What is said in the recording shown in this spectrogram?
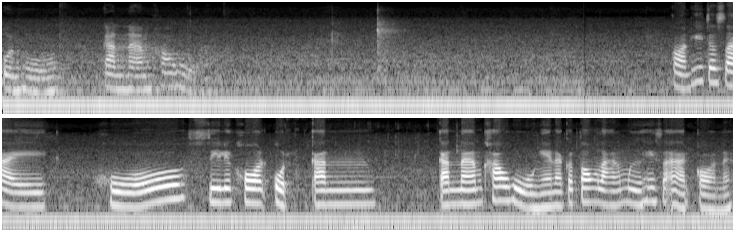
อุดหูกันน้ำเข้าหูก่อนที่จะใส่หูซิลิโคนอุดกันกันน้ำเข้าหูเงี้ยนะก็ต้องล้างมือให้สะอาดก่อนนะ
